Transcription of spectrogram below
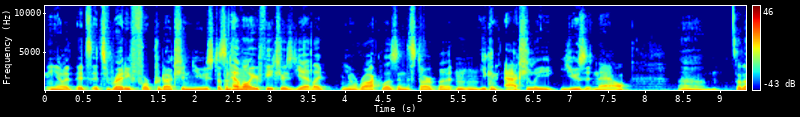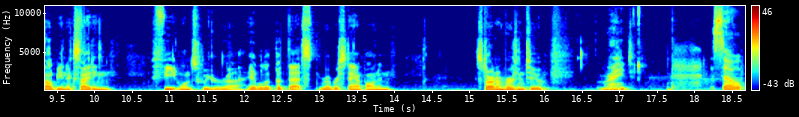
you know, it, it's it's ready for production use. Doesn't have all your features yet, like you know, Rock was in the start, but you can actually use it now. Um, so that'll be an exciting feat once we're uh, able to put that rubber stamp on and start on version two. Right. So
